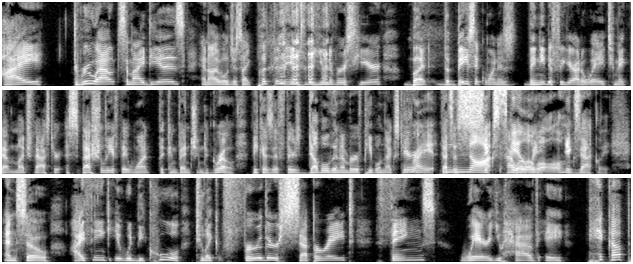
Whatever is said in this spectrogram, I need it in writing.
I threw out some ideas and I will just like put them into the universe here. But the basic one is they need to figure out a way to make that much faster, especially if they want the convention to grow. Because if there's double the number of people next year, Right. that's a Not six hour wait. Exactly. And so I think it would be cool to like further separate things where you have a pickup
